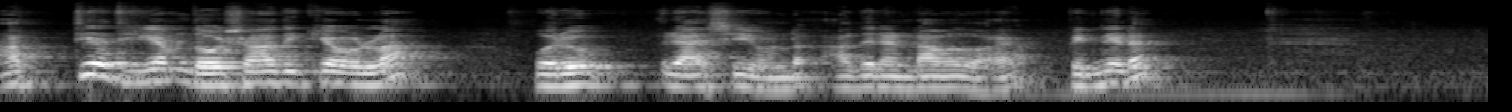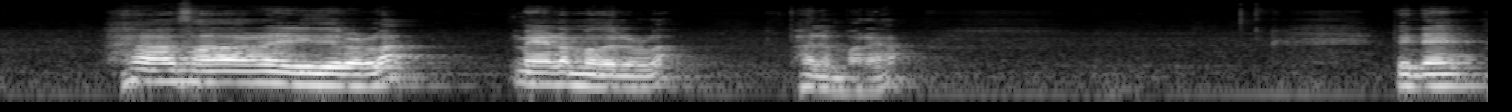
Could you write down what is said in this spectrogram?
അത്യധികം ദോഷാധിക്യമുള്ള ഒരു രാശിയുണ്ട്. അത് രണ്ടാമത് പറയാം. പിന്നീട് സാധാരണ രീതിയിലുള്ള മേടം മുതലുള്ള ഫലം പറയാം. പിന്നെ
